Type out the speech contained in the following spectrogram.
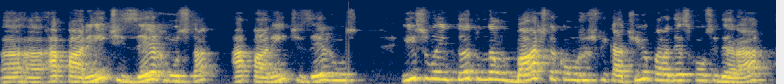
uh, uh, aparentes erros, tá? Aparentes erros. Isso, no entanto, não basta como justificativa para desconsiderar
